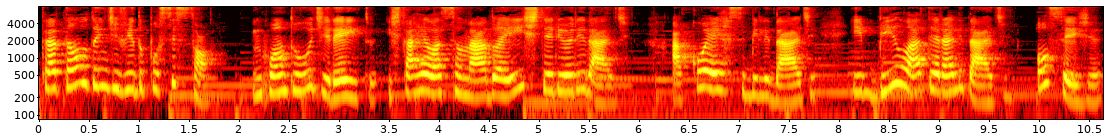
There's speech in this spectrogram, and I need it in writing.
tratando do indivíduo por si só, enquanto o direito está relacionado à exterioridade, à coercibilidade e bilateralidade, ou seja,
